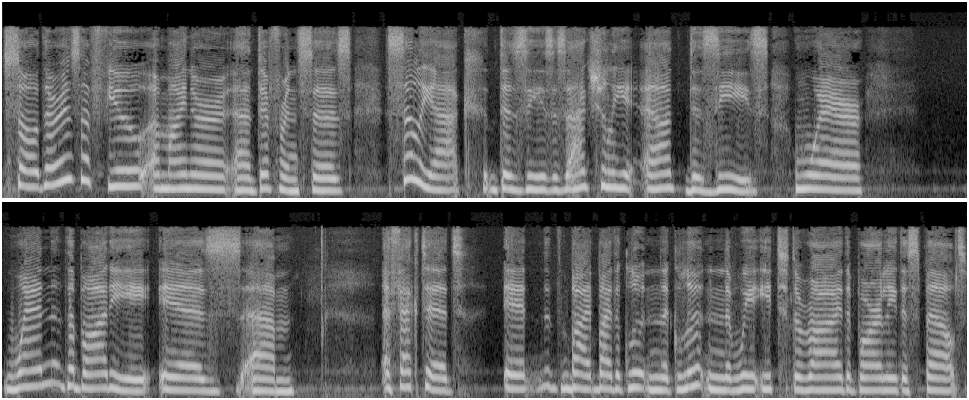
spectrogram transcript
So there is a few uh, minor uh, differences. Celiac disease is actually a disease where when the body is um, affected it, by, by the gluten, the gluten that we eat, the rye, the barley, the spelt,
